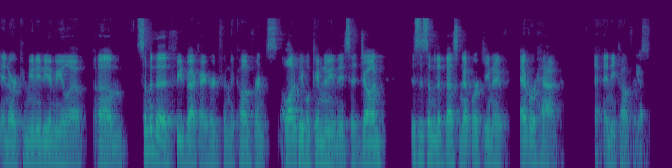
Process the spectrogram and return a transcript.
in our community, Amila, um, some of the feedback I heard from the conference, a lot of people came to me and they said, John, this is some of the best networking I've ever had at any conference.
